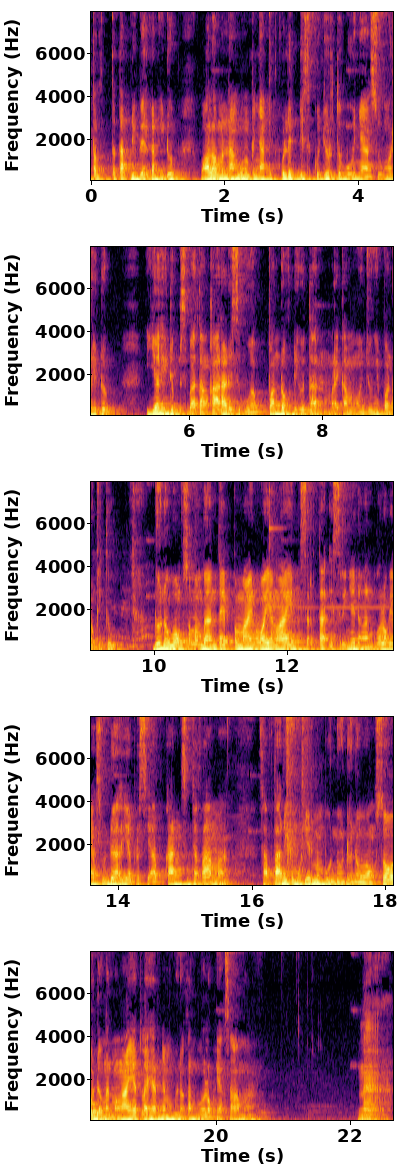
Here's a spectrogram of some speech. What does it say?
tet- tetap dibiarkan hidup walau menanggung penyakit kulit di sekujur tubuhnya seumur hidup. Ia hidup sebatang kara di sebuah pondok di hutan. Mereka mengunjungi pondok itu. Dono Wongso membantai pemain wayang lain serta istrinya dengan golok yang sudah ia persiapkan sejak lama. Saptadi kemudian membunuh Dono Wongso dengan mengayat lehernya menggunakan golok yang sama. Nah,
